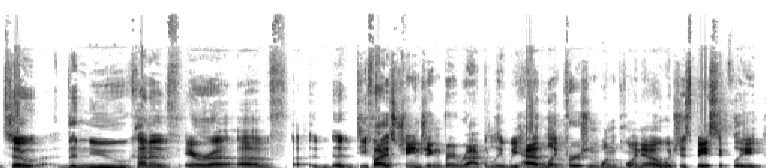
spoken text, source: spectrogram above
so the new kind of era of uh, DeFi is changing very rapidly. We had like version 1.0, which is basically,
